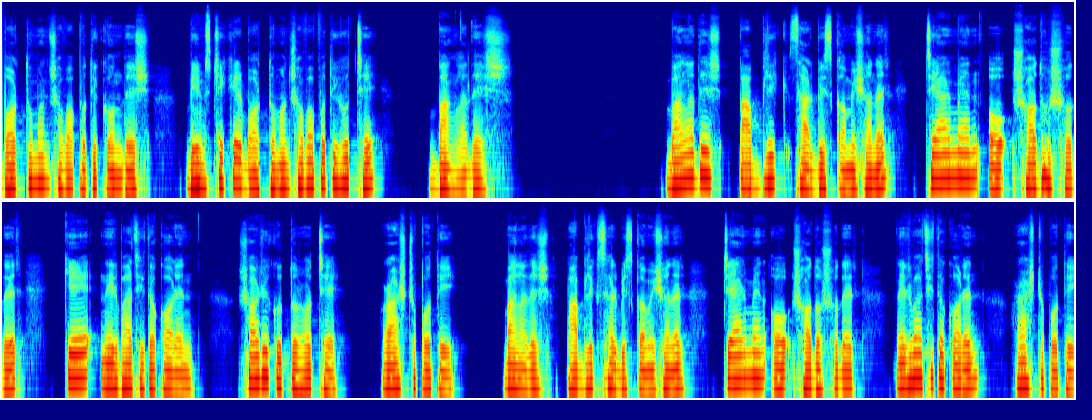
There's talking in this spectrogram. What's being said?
বর্তমান সভাপতি কোন দেশ? বিমস্টেকের বর্তমান সভাপতি হচ্ছে বাংলাদেশ। বাংলাদেশ পাবলিক সার্ভিস কমিশনের চেয়ারম্যান ও সদস্যদের কে নির্বাচিত করেন? সঠিক উত্তর হচ্ছে রাষ্ট্রপতি। বাংলাদেশ পাবলিক সার্ভিস কমিশনের চেয়ারম্যান ও সদস্যদের নির্বাচিত করেন রাষ্ট্রপতি।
